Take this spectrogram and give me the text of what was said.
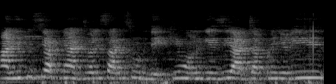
ਹਾਂਜੀ ਤੁਸੀਂ ਆਪਣੇ ਅੱਜ ਵਾਲੇ ਸਾਰੇ ਸੂਟ ਦੇਖੇ ਹੋਣਗੇ ਜੀ। ਅੱਜ ਆਪਣੀ ਜਿਹੜੀ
